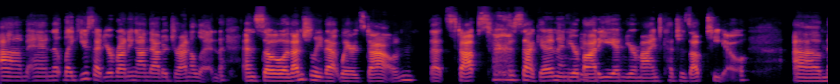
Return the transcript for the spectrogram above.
Um, and like you said, you're running on that adrenaline. And so eventually that wears down, that stops for a second, and your body and your mind catches up to you. Um,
